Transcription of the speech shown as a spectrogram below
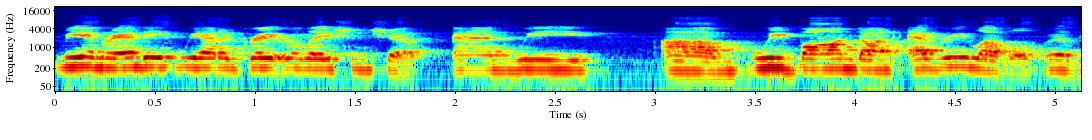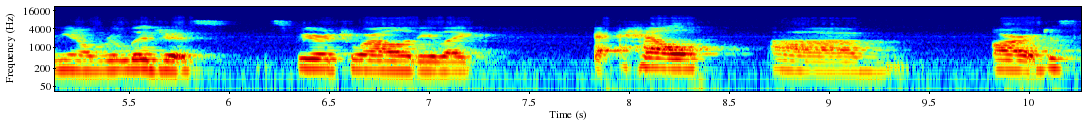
me and Randy, we had a great relationship and we um, we bond on every level. You know, religious, spirituality, like health. Um, our just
